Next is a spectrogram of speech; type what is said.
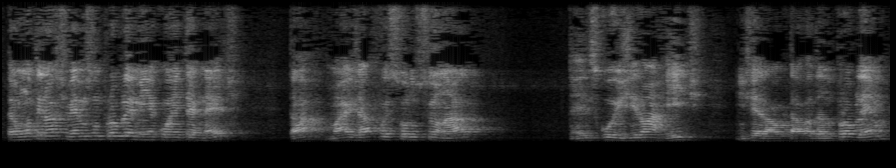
Então ontem nós tivemos um probleminha com a internet, tá? Mas já foi solucionado. Eles corrigiram a rede em geral que estava dando problema.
